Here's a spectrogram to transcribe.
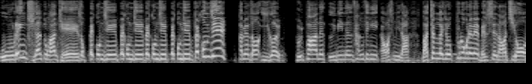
오랜 기간 동안 계속 빼꼼질 빼꼼질 빼꼼질 빼꼼질 빼꼼질 하면서 이걸 돌파하는 의미 있는 상승이 나왔습니다. 마찬가지로 프로그램의 매수세 나왔지요.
